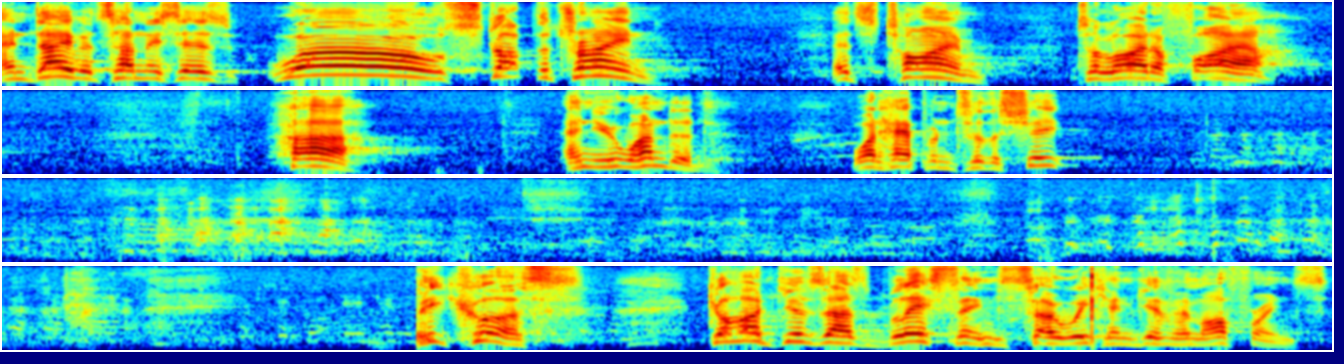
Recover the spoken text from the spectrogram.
And David suddenly says, Whoa, stop the train. It's time to light a fire. Ha! And you wondered what happened to the sheep? because God gives us blessings so we can give Him offerings.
